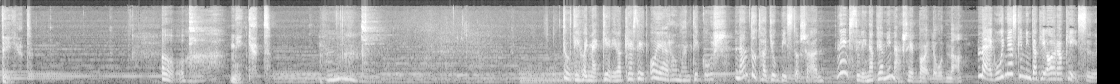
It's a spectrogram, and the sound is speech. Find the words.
Téged. Ó. Oh. Minket. Mm. Tuti, hogy megkéri a kezét, olyan romantikus. Nem tudhatjuk biztosan. Nincs szülinapja, mi másért bajlódna? Meg úgy néz ki, mint aki arra készül.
